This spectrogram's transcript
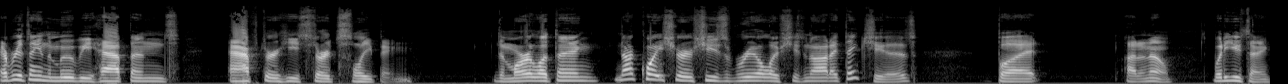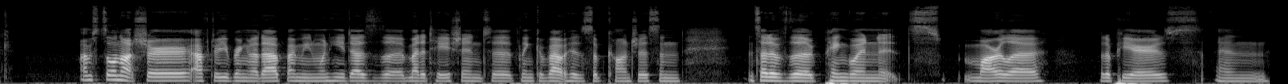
everything in the movie happens after he starts sleeping. The Marla thing, not quite sure if she's real or if she's not. I think she is, but I don't know. What do you think? I'm still not sure after you bring that up. I mean, when he does the meditation to think about his subconscious, and instead of the penguin, it's Marla that appears, and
